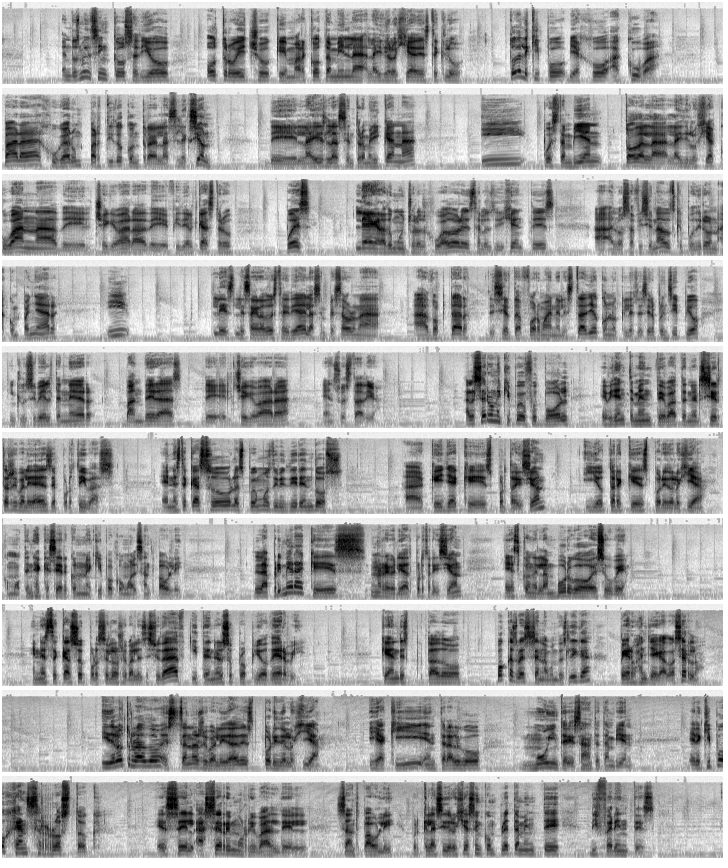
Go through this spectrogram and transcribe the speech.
En 2005 se dio otro hecho que marcó también la, la ideología de este club. Todo el equipo viajó a Cuba para jugar un partido contra la selección de la isla centroamericana y pues también toda la, ideología cubana del Che Guevara, de Fidel Castro, pues le agradó mucho a los jugadores, a los dirigentes, a, los aficionados que pudieron acompañar y les, les, agradó esta idea y las empezaron a, a, adoptar de cierta forma en el estadio, con lo que les decía al principio, inclusive el tener banderas de El Che Guevara en su estadio. Al ser un equipo de fútbol, evidentemente va a tener ciertas rivalidades deportivas. En este caso las podemos dividir en dos. Aquella que es por tradición y otra que es por ideología, como tenía que ser con un equipo como el St. Pauli. La primera, que es una rivalidad por tradición, es con el Hamburgo SV. En este caso por ser los rivales de ciudad y tener su propio derby que han disputado pocas veces en la Bundesliga, pero han llegado a hacerlo. Y del otro lado están las rivalidades por ideología. Y aquí entra algo muy interesante también. El equipo Hans Rostock es el acérrimo rival del St. Pauli, porque las ideologías son completamente diferentes,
